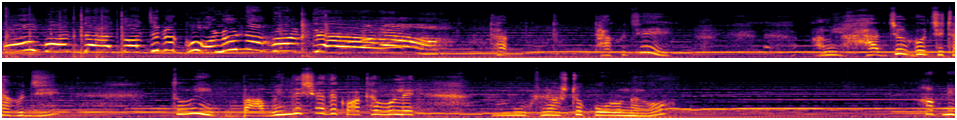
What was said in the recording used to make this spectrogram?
ও বড়দা দরজাটা খোলো না বড়দা ঠা- ঠাকুরজি আমি হাত জোর করছি ঠাকুরজি। তুমি বাবিনদের সাথে কথা বলে মুখ নষ্ট করো না গো। আপনি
